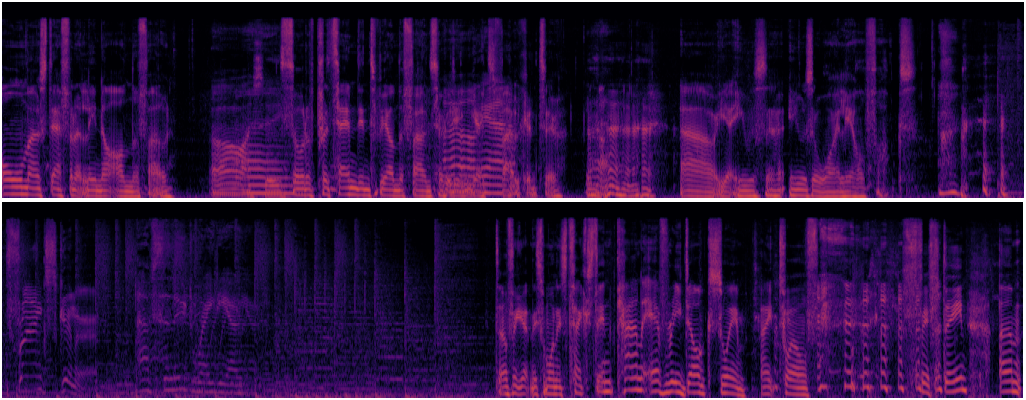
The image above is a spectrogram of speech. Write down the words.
almost definitely not on the phone. Oh, I see. Sort of pretending to be on the phone so he didn't Oh, get yeah. spoken to. Oh yeah, he was uh, he was a wily old fox. Frank Skinner. Absolute Radio. Don't forget this morning's texting. Can every dog swim? 8, 12, 15. Um,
